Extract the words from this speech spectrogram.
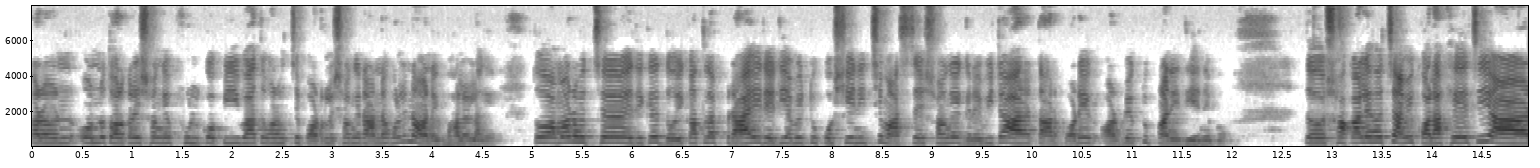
কারণ অন্য তরকারির সঙ্গে ফুলকপি বা তোমার হচ্ছে পটলের সঙ্গে রান্না করলে না অনেক ভালো লাগে। তো আমার হচ্ছে এদিকে দই কাতলা প্রায় রেডি আমি একটু কষিয়ে নিচ্ছি মাছের সঙ্গে গ্রেভিটা আর তারপরে অল্প একটু পানি দিয়ে নেব। তো সকালে হচ্ছে আমি কলা খেয়েছি আর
